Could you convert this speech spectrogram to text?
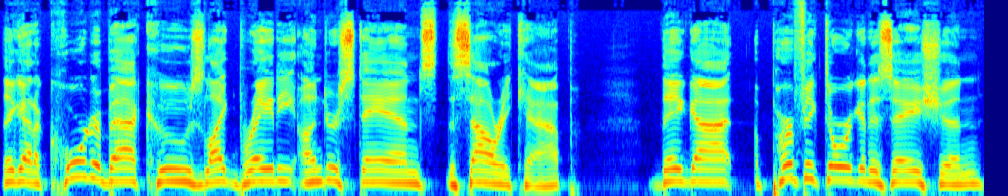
They got a quarterback who's like Brady understands the salary cap. They got a perfect organization.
